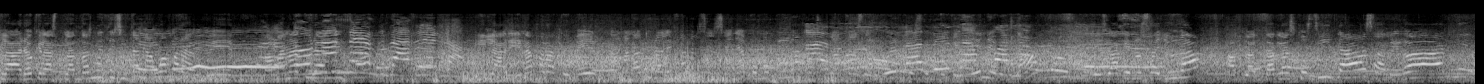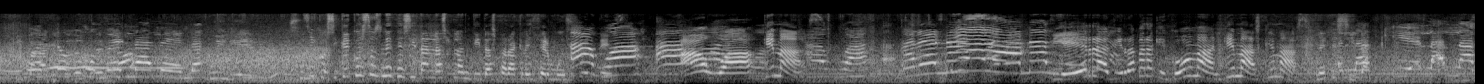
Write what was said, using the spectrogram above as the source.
Claro que las plantas necesitan agua para beber. Mamá naturaleza y la arena para comer. Mamá naturaleza nos enseña cómo cuidar las plantas del huerto siempre que viene, ¿verdad? Es la que nos ayuda a plantar las cositas, a regar y para que todo crezca muy bien. Chicos, ¿y qué cosas necesitan las plantitas para crecer muy fuertes? Agua. Agua. ¿Qué más? Agua. Arena. Tierra, tierra para que coman. ¿Qué más? ¿Qué más La necesitan? tierra, la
